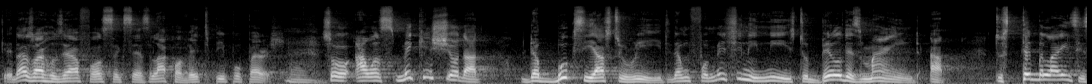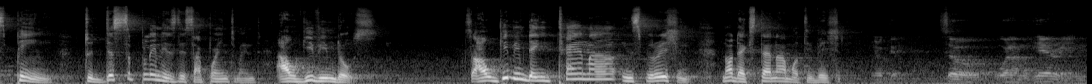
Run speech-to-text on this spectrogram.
Okay, that's why Hosea 4 6 says, lack of it, people perish. Mm. So I was making sure that the books he has to read, the information he needs to build his mind up, to stabilize his pain, to discipline his disappointment, I'll give him those. So I'll give him the internal inspiration, not the external motivation. Okay. So what I'm hearing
